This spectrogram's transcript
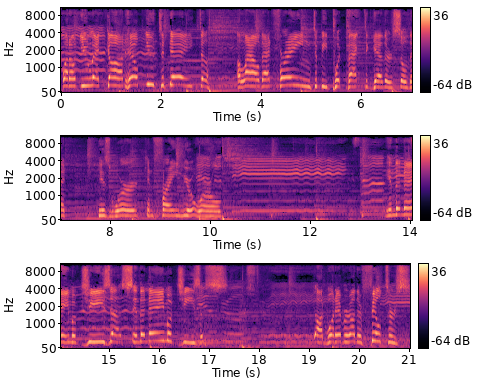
why don't you let God help you today to allow that frame to be put back together so that His Word can frame your world? In the name of Jesus, in the name of Jesus. God, whatever other filters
